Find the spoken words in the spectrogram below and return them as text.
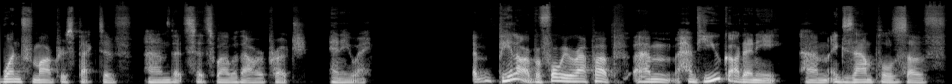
one from our perspective um, that sits well with our approach anyway. Uh, Pilar, before we wrap up, um, have you got any um, examples of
